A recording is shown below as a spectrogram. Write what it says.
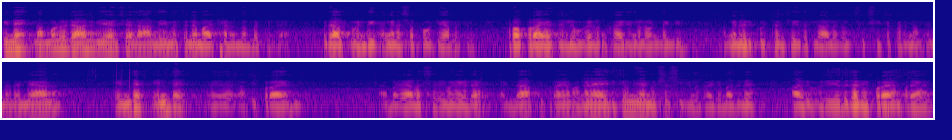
പിന്നെ നമ്മൾ ഒരാൾ വിചാരിച്ചാൽ ആ നിയമത്തിനെ മാറ്റാനൊന്നും പറ്റില്ല. ഒരാൾക്ക് വേണ്ടി അങ്ങനെ സപ്പോർട്ട് ചെയ്യാൻ പറ്റും. പ്രോപ്പറായ തെളിവുകളും കാര്യങ്ങളും ഉണ്ടെങ്കിൽ അങ്ങനെ ഒരു കുറ്റം ചെയ്തിട്ടുള്ള ആളുകൾ ശിക്ഷിക്കപ്പെടണം എന്ന് തന്നെയാണ് എന്റെ എന്റെ അഭിപ്രായം. മലയാള സിനിമയുടെ എല്ലാ അഭിപ്രായവും അങ്ങനെ ആയിരിക്കും എന്ന് ഞാൻ വിശ്വസിക്കുന്നു. കാര്യം അതിന് ആരും ഒരു എതിരഭിപ്രായം പറയാൻ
